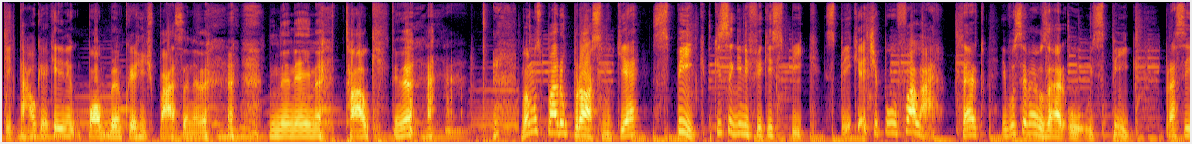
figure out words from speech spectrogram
Que talk é aquele pó branco que a gente passa, né? no neném, né? Talk, entendeu? Vamos para o próximo, que é speak. O que significa speak? Speak é tipo falar, certo? E você vai usar o, speak para se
